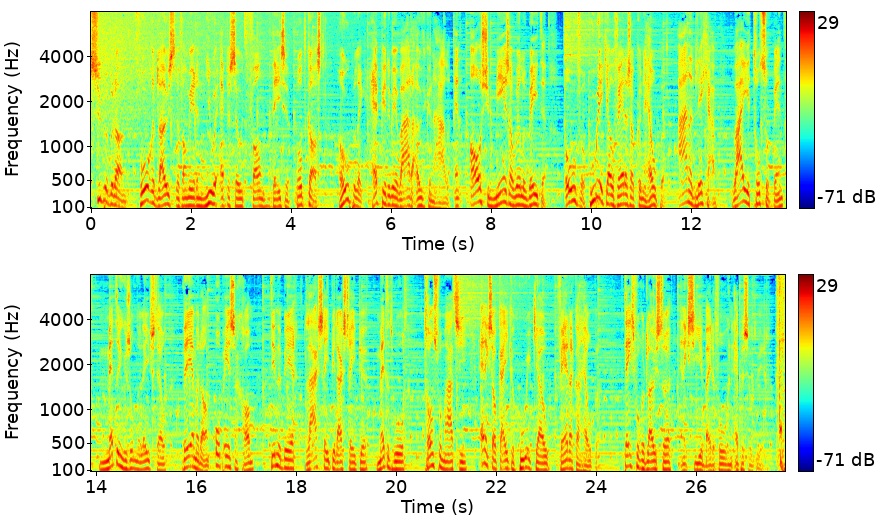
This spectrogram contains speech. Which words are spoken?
Super bedankt voor het luisteren van weer een nieuwe episode van deze podcast. Hopelijk heb je er weer waarde uit kunnen halen. En als je meer zou willen weten over hoe ik jou verder zou kunnen helpen aan het lichaam waar je trots op bent met een gezonde leefstijl, DM me dan op Instagram Tim de Beer, laagstreepje, laagstreepje, met het woord transformatie. En ik zal kijken hoe ik jou verder kan helpen. Thanks voor het luisteren en ik zie je bij de volgende episode weer.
